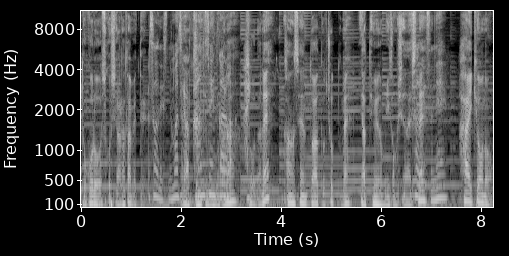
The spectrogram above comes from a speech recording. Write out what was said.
ところを少し改めてそうですね。まずやは感染から、はい、そうだね。感染とあとちょっとねやってみるのもいいかもしれないですそうでねすね。はい今日の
